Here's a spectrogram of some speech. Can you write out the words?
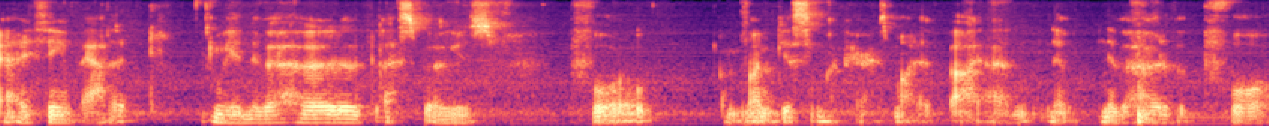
anything about it. We had never heard of Asperger's before, I'm guessing my parents might have, but I had never, heard of it before.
